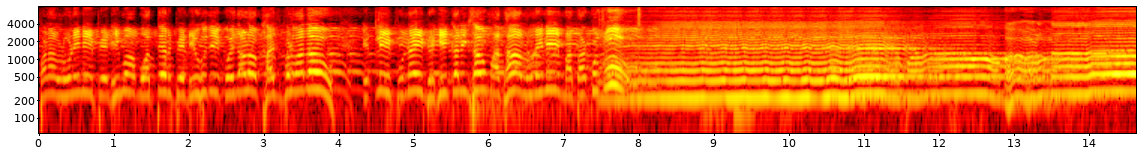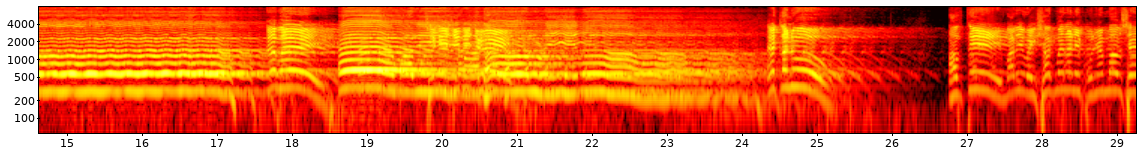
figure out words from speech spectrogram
પણ આ લોણીની પેઢીમાં બોતેર પેઢી સુધી કોઈ દાડો ખાજ પડવા દઉં. એટલી પુનઈ ભેગી કરી સૌ માથા લોણીની માથા કુસુમ. આવતી, મારી વૈશાખ મહિનાની પૂનમ આવશે.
